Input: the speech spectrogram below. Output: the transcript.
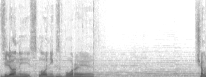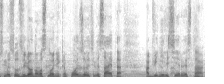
Зеленый слоник, сборы в чем смысл зеленого слоника? Пользователи сайта обвинили сервис так.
